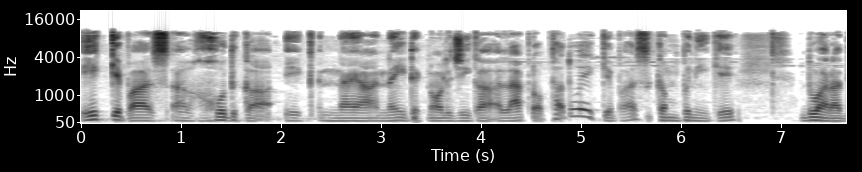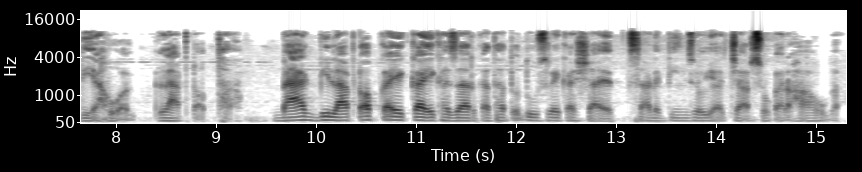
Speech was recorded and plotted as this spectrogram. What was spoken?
एक के पास खुद का एक नया, नई टेक्नोलॉजी का लैपटॉप था तो एक के पास कंपनी के द्वारा दिया हुआ लैपटॉप था। बैग भी लैपटॉप का एक का एक हज़ार का था तो दूसरे का शायद साढ़े तीन सौ या चार सौ का रहा होगा।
